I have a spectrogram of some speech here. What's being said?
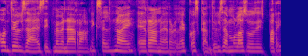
on tylsää ja sitten me mennään Raanikselle. No ei, ei Raunojärvelle ole koskaan tylsää. Mulla asuu siis pari,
